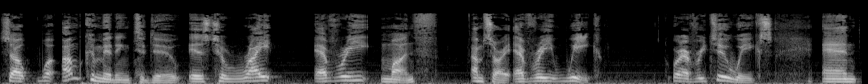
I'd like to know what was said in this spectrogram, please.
So what I'm committing to do is to write every month, I'm sorry, every week or every two weeks and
